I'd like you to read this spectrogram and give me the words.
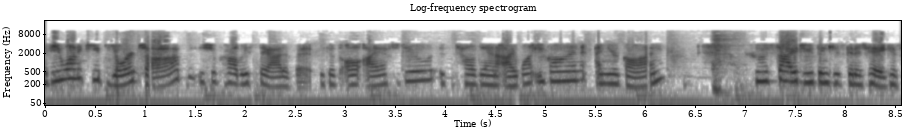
If you want to keep your job, you should probably stay out of it because all I have to do is tell Dan I want you gone and you're gone. Whose side do you think he's going to take? His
